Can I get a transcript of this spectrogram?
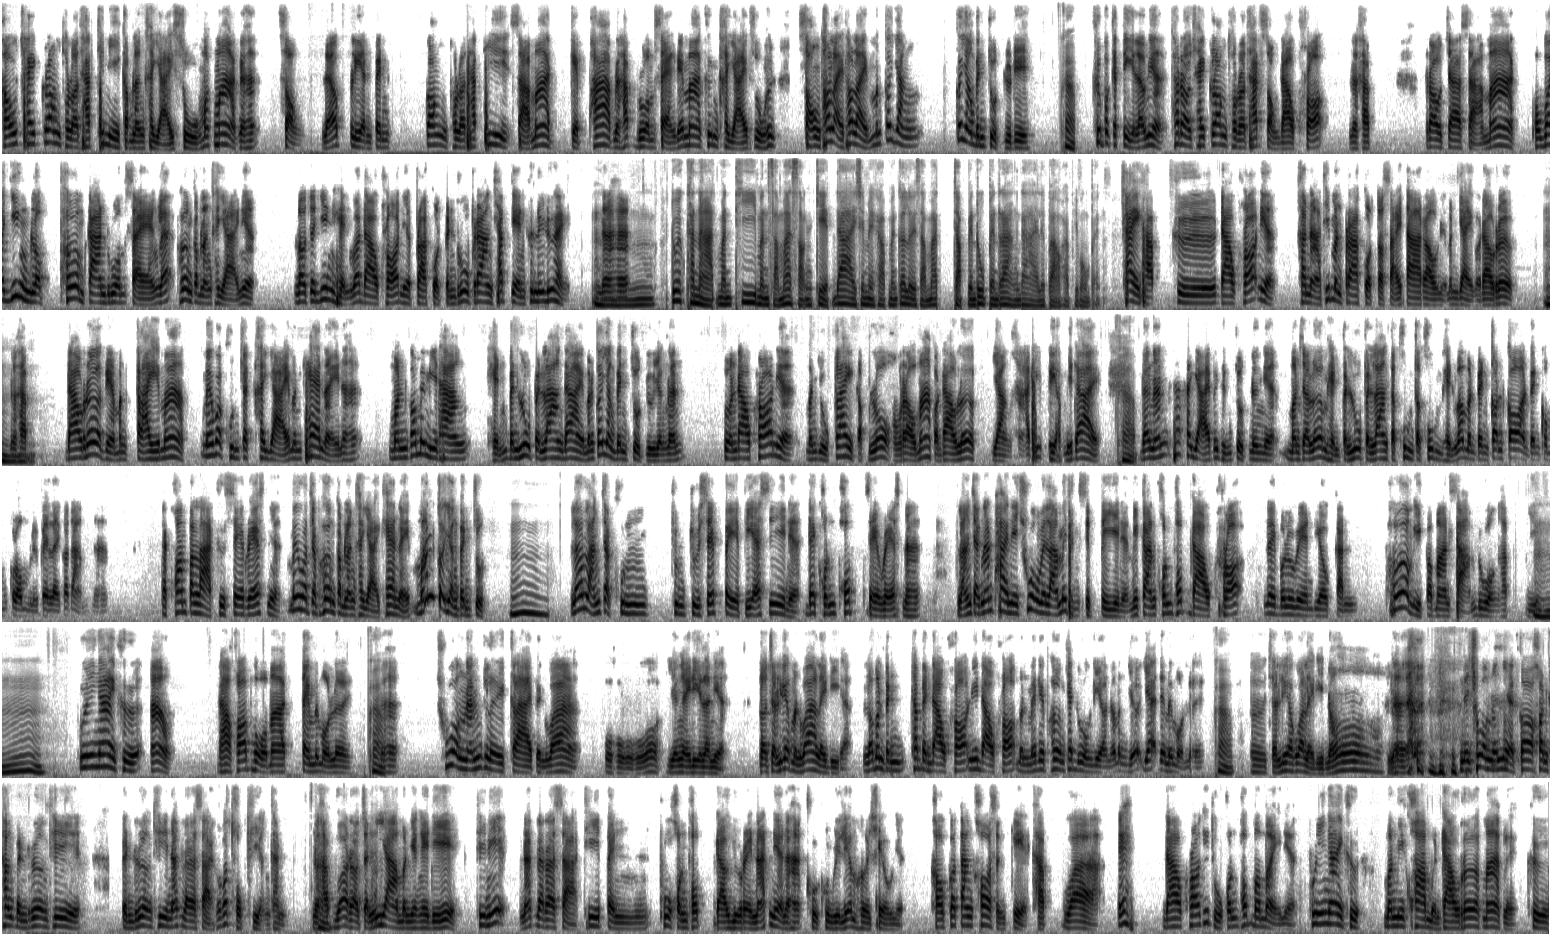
เขาใช้กล้องโทรทรรศน์ที่มีกำลังขยายสูงมาก ๆนะฮะส่อง แล้วเปลี่ยนเป็นกล้องโทรทรรศน์ที่สามารถเก็บภาพนะครับ รวมแสงได้มากขึ้นขยายสูงขึ้นส่องเท่าไหร่เท่าไหร่มันก็ยังก็ยังเป็นจุดอยู่ดี ครับ คือปกติแล้วเนี่ย ถ้าเราใช้กล้องโทรทัศน์ส่องดาวเคราะห์นะครับ เราจะสามารถพบว่ายิ่งเราเพิ่มการรวมแสงและเพิ่มกำลังขยายเนี่ย เราจะยิ่งเห็นว่าดาวเคราะห์เนี่ยปรากฏเป็นรูปร่างชัดเจนขึ้นเรื่อย นะฮะอืมด้วยขนาดมันที่มันสามารถสังเกตได้ใช่ไหมครับ มันก็เลยสามารถจับเป็นรูปเป็นร่างได้หรือเปล่าครับพี่ปองแปงๆใช่ครับ คือดาวเคราะห์เนี่ยขนาดที่มันปรากฏต่อสายตาเราเนี่ยมันใหญ่กว่าดาวฤกษ์อืมนะครับ ดาวฤกษ์เนี่ยมันไกลมาก ไม่ว่าคุณจะขยายมันแค่ไหนนะฮะมันก็ไม่มีทางเห็นเป็นรูปเป็นร่างได้ มันก็ยังเป็นจุดอยู่อย่างนั้น ส่วนดาวเคราะห์เนี่ยมันอยู่ใกล้กับโลกของเรามากกว่าดาวฤกษ์อย่างหาที่เปรียบไม่ได้ครับดังนั้นถ้าขยายไปถึงจุดหนึ่งเนี่ยมันจะเริ่มเห็นเป็นรูปเป็นร่างตะคุ่มตะคุ่มเห็นว่ามันเป็นก้อนๆเป็นกลมๆหรือเป็นอะไรก็ตามนะฮะแต่ความประหลาดคือเซเรสเนี่ยไม่ว่าจะเพิ่มกำลังขยายแค่ไหน มันก็ยังเป็นจุดอืมแล้วหลังจากคุณจุนจูเซปเปปีเอสซีเนี่ยได้ค้นพบเซเรสนะฮะหลังจากนั้นภายในช่วงเวลาไม่ถึง 10 ปีเนี่ยมีการค้นพบดาวเคราะห์ในบริเวณเดียวกัน เพิ่มอีกประมาณ3ดวงครับยิอืงมพูดง่ายๆคืออ้าวดาวเคราะห์โผล่มาเต็มไปหมดเลยครับนะฮะช่วงนั้นเลยกลายเป็นว่า โอ้โห ยังไงดีล่ะเนี่ย เราจะเรียกมันว่าอะไรดีอะแล้วมันเป็นถ้าเป็นดาวเคราะห์นี่ดาวเคราะห์มันไม่ได้เพิ่มแค่ดวงเดียวนะมันเยอะแยะเต็มไปหมดเลยครับเออจะเรียกว่าอะไรดีเนาะะนะในช่วงนั้นเนี่ยก็ค่อนข้างเป็นเรื่องที่เป็นเรื่องที่นักดาราศาสตร์เขาก็ถกเถียงกันนะครับ ว่าเราจะนิยามมันยังไงดี ทีนี้นักดาราศาสตร์ที่เป็นผู้ค้นพบดาวยูเรนัสเนี่ยนะฮะคุณคุณวิลเลียมเฮอร์เชลเนี่ยเขาก็ตั้งข้อสังเกตครับว่า เอ๊ะ ดาวเคราะห์ที่ถูกค้นพบมาใหม่เนี่ยพูดง่ายๆคือมันมีความเหมือนดาวฤกษ์มากเลย คือ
